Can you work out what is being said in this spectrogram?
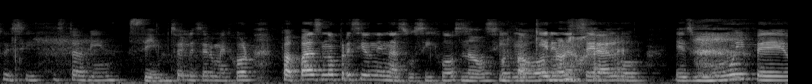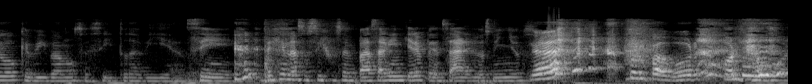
Sí, sí, está bien. Sí. Suele ser mejor. Papás, no presionen a sus hijos No, si por no favor, quieren no hacer algo. Es muy feo que vivamos así todavía. güey. Sí, dejen a sus hijos en paz. ¿Alguien quiere pensar en los niños? Por favor. Por favor.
